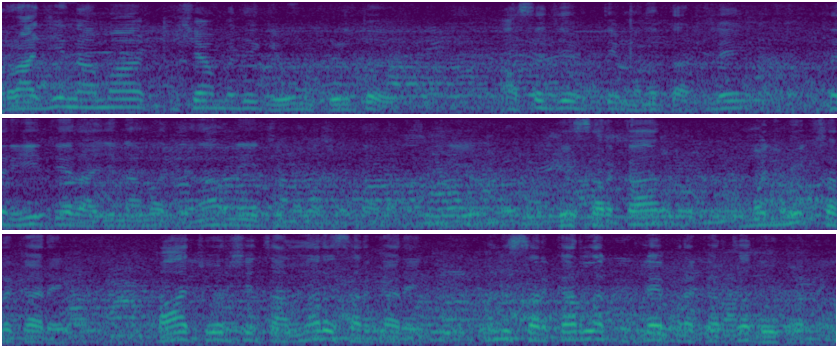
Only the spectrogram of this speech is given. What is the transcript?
राजीनामा खिशामध्ये घेऊन फिरतो असं जे ते म्हणत असले तरीही ते राजीनामा देणार नाही याची मला स्वतः. हे सरकार मजबूत सरकार आहे. पाच वर्ष चालणारं सरकार आहे आणि सरकारला कुठल्याही प्रकारचा धोका नाही.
